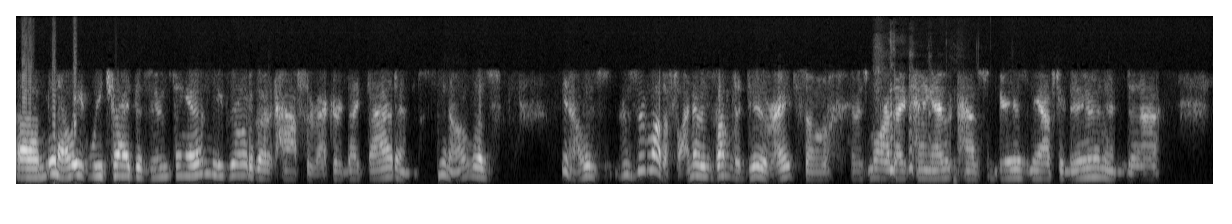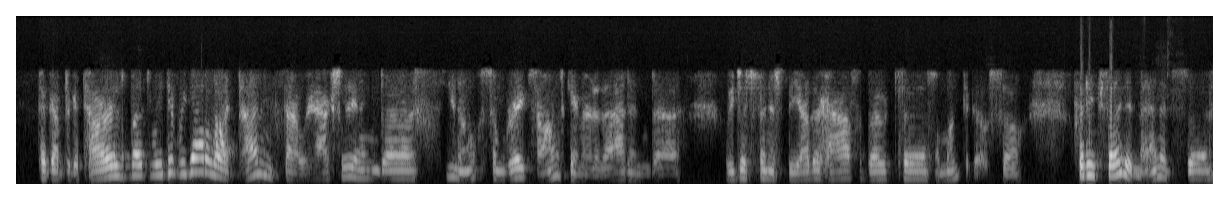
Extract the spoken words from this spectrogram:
um, you know, we we tried the Zoom thing out, and we wrote about half the record like that, and you know, it was you know, it was it was a lot of fun. It was something to do, right? So it was more like hang out and have some beers in the afternoon and uh, pick up the guitars. But we did we got a lot done that way actually, and uh, you know, some great songs came out of that, and uh, we just finished the other half about uh, a month ago. So pretty excited, man. It's uh,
